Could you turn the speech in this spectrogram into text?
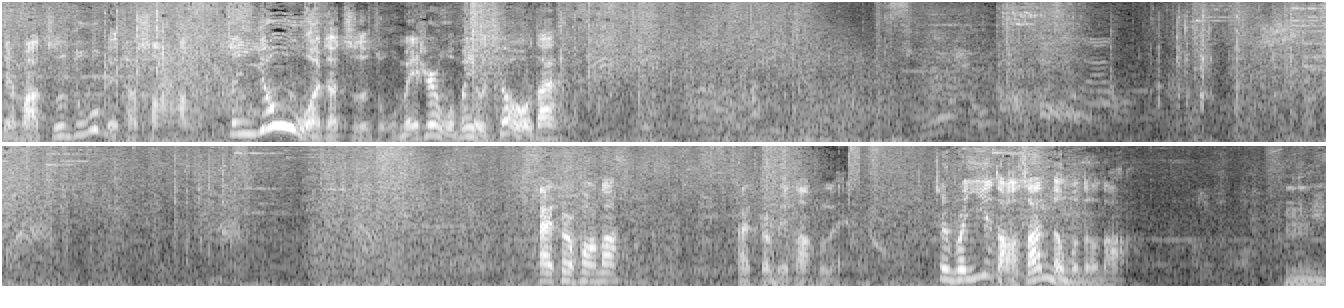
先把蜘蛛给他杀了，真幼啊！这蜘蛛没事，我们有跳弹。艾克放大，艾克没打出来。这波一打三能不能打？嗯，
